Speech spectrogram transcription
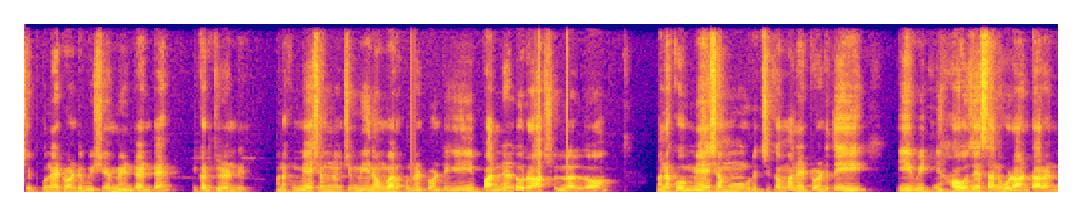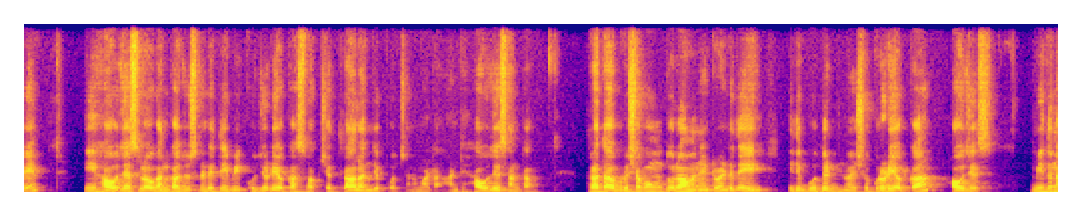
చెప్పుకునేటువంటి విషయం ఏంటంటే ఇక్కడ చూడండి. మనకు మేషం నుంచి మీనం వరకు ఉన్నటువంటి ఈ పన్నెండు రాశులలో మనకు మేషము వృచ్చికం అనేటువంటిది ఈ వీటిని హౌజెస్ అని కూడా అంటారండి. ఈ హౌజెస్లో కనుక చూసినట్టయితే ఇవి కుజుడి యొక్క స్వక్షేత్రాలు అని చెప్పొచ్చు అనమాట అంటే హౌజెస్ అంటాం. తర్వాత వృషభం తులం అనేటువంటిది ఇది బుధుడి శుక్రుడి యొక్క హౌజెస్. మిథున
